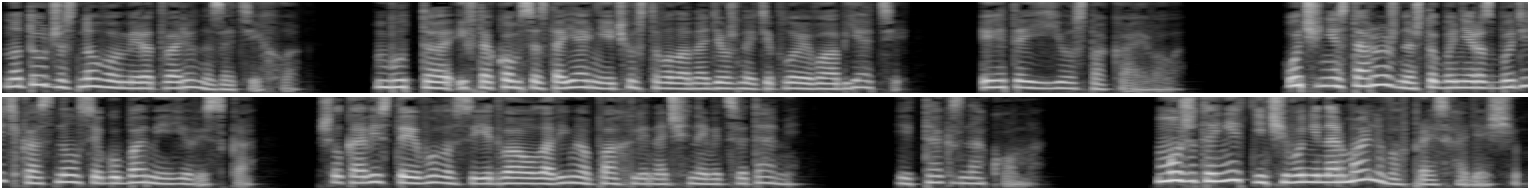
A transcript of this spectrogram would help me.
но тут же снова умиротворенно затихла. Будто и в таком состоянии чувствовала надежное тепло его объятий, и это ее успокаивало. Очень осторожно, чтобы не разбудить, коснулся губами ее виска. Шелковистые волосы едва уловимо пахли ночными цветами. И так знакомо. Может, и нет ничего ненормального в происходящем.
